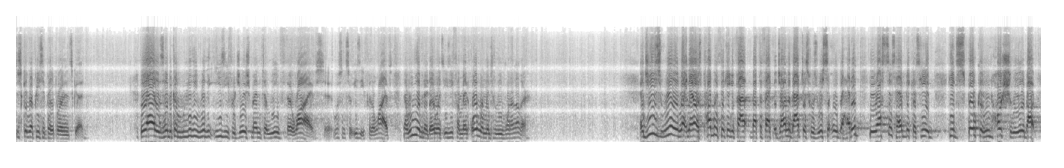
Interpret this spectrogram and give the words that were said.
Just give her a piece of paper and it's good. The reality is it had become really, really easy for Jewish men to leave their wives. It wasn't so easy for the wives. Now, we live in a day where it's easy for men or women to leave one another. And Jesus really right now is probably thinking about, about the fact that John the Baptist was recently beheaded. He lost his head because he had, he had spoken harshly about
